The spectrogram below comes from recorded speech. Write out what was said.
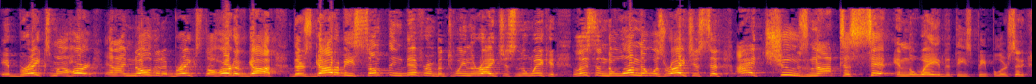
It breaks my heart, and I know that it breaks the heart of God. There's got to be something different between the righteous and the wicked. Listen, the one that was righteous said, I choose not to sit in the way that these people are sitting.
